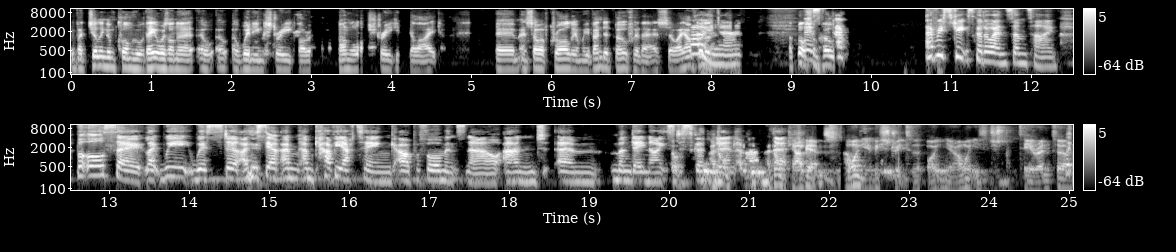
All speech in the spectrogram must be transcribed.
we've had Gillingham come who they was on a, a, a winning streak or a non-loss streak, if you like. Um, and so have Crawley, and we've ended both of theirs. So I have Oh, got, yeah. I've got some hope. Ev- Every streak's got to end sometime, but also like we we're still. I see. I'm I'm caveating our performance now and um Monday night's Oh, discussion I don't, about I don't caveats. I want you to be straight to the point. You know, I want you to just tear into it.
